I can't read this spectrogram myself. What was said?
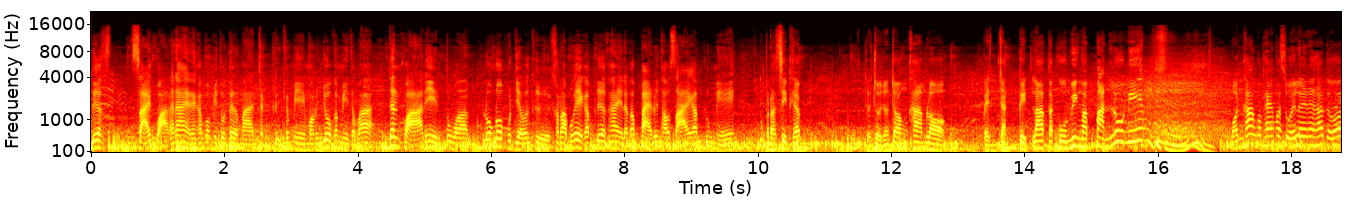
เลือกซ้ายขวาก็ได้นะครับว่ามีตัวเติมมาจากกรีกก็มีมอริโญ่ก็มีแต่ว่าด้านขวานี่ตัวโล่งๆคนเดียวก็คือคาราบูเอครับเลือกให้แล้วก็แปะด้วยเท้าซ้ายครับลูกนี้ประสิทธิ์ครับโจโจจ้องจ้องข้ามหลอก เป็นจักรกริดลาบตระกูลวิ่งมาปั่นลูกนี้ บอลข้ามกำแพงมาสวยเลยนะครับ แต่ว่า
